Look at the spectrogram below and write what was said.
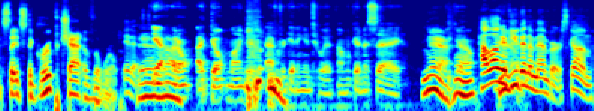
It's the it's the group chat of the world. It is. And, Yeah, uh, I don't I don't mind it after getting into it. I'm gonna say, Yeah, you know. How long have you been a member, Scum?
